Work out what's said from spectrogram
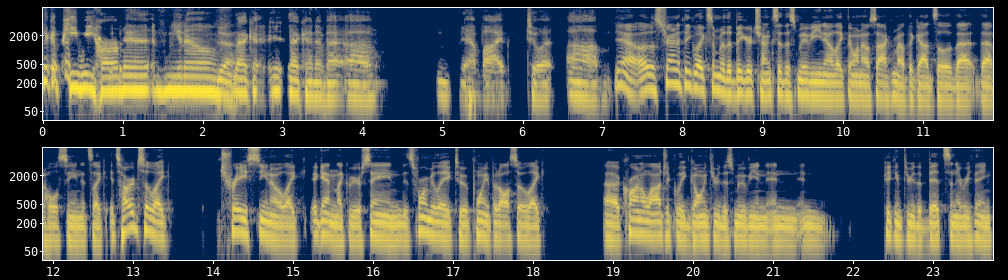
like a Pee Wee Herman, you know, Yeah. that that kind of uh, yeah vibe to it. Um, Yeah, I was trying to think like some of the bigger chunks of this movie, you know, like the one I was talking about, the Godzilla, that that whole scene. It's like it's hard to like trace, you know, like again, like we were saying, it's formulaic to a point, but also like uh chronologically going through this movie and and and picking through the bits and everything.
